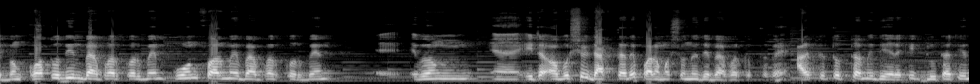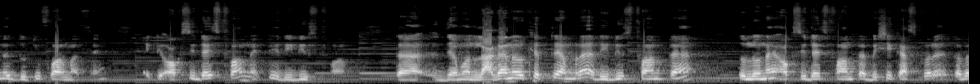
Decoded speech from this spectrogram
এবং কতদিন ব্যবহার করবেন, কোন ফর্মে ব্যবহার করবেন, এবং এটা অবশ্যই ডাক্তারের পরামর্শ অনুযায়ী ব্যবহার করতে হবে। আরেকটা তথ্য আমি দিয়ে রাখি, গ্লুটাথিয়নের দুটি ফর্ম আছে, একটি অক্সিডাইজ ফর্ম একটি রিডিউসড ফর্ম তা যেমন লাগানোর ক্ষেত্রে আমরা রিডিউস ফর্মটা তুলনায় অক্সিডাইজ ফর্মটা বেশি কাজ করে, তবে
